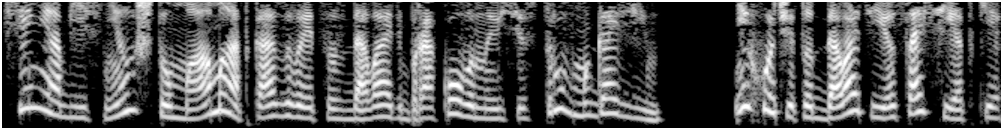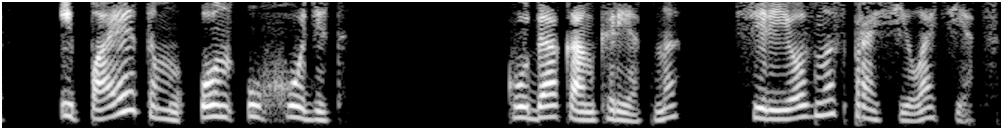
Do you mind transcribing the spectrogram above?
Сеня объяснил, что мама отказывается сдавать бракованную сестру в магазин, не хочет отдавать ее соседке, и поэтому он уходит. «Куда конкретно?» — серьезно спросил отец.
